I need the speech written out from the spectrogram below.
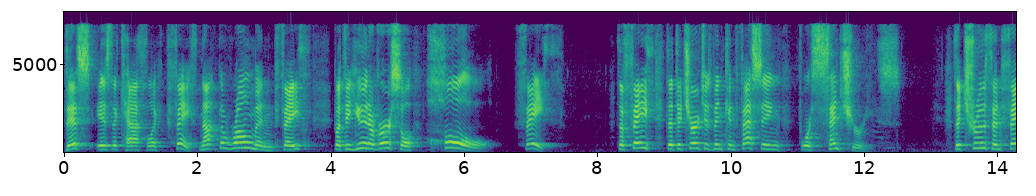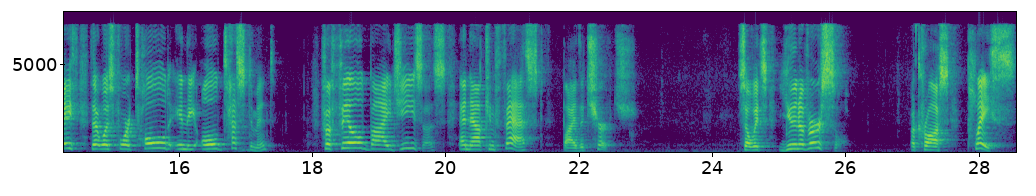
This is the Catholic faith, not the Roman faith, but the universal whole faith. The faith that the church has been confessing for centuries. The truth and faith that was foretold in the Old Testament, fulfilled by Jesus, and now confessed by the church. So it's universal across place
